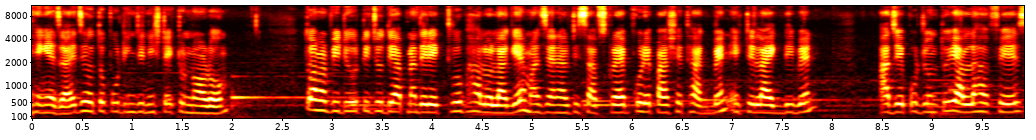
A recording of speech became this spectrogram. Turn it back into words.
ভেঙে যায়। যেহেতু পুডিং জিনিসটা একটু নরম। তো আমার ভিডিওটি যদি আপনাদের একটুও ভালো লাগে, আমার চ্যানেলটি সাবস্ক্রাইব করে পাশে থাকবেন, একটি লাইক দিবেন। আজ এ পর্যন্তই, আল্লাহ হাফেজ।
